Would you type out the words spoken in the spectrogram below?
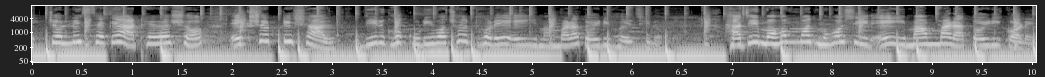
একচল্লিশ থেকে আঠেরোশো একষট্টি সাল। দীর্ঘ কুড়ি বছর ধরে এই ইমামবাড়া তৈরি হয়েছিল। হাজি মোহাম্মদ মহসির এই ইমামবাড়া তৈরি করেন।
